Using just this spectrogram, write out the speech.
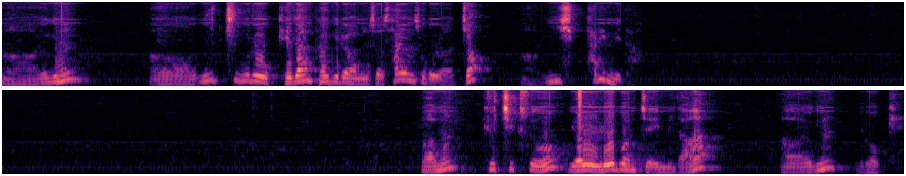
어, 여기는 어, 우측으로 계단 타기를 하면서 4연속 올라갔죠? 어, 28입니다. 다음은 규칙수 14번째입니다. 어, 여기는 이렇게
